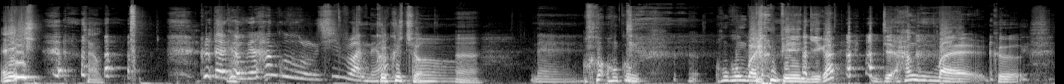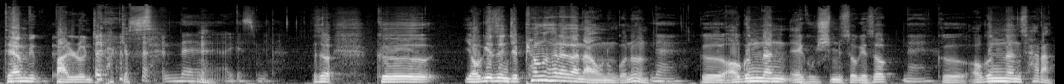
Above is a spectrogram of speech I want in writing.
에이 참. 그러다가 결국엔 한국 시집을 왔네요. 그, 그렇죠. 어. 예. 네. 홍콩 홍콩발 비행기가 이제 한국발 그 대한민국 발로 이제 바뀌었어. 네, 알겠습니다. 그래서 그 여기서 이제 평 하나가 나오는 거는 네. 그 어긋난 애국심 속에서 네. 그 어긋난 사랑.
